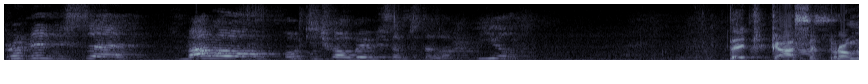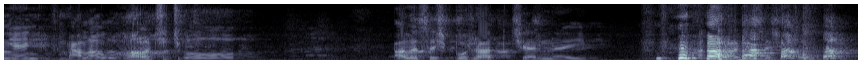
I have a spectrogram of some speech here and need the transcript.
promění se malou holčičkou, baby jsem stala. Jo. Teďka se proměň v malou holčičku. Ale seš pořád černej. Akorát, že seš holka.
